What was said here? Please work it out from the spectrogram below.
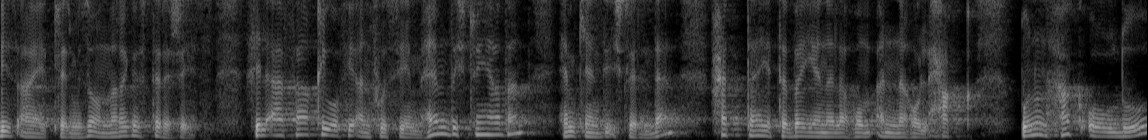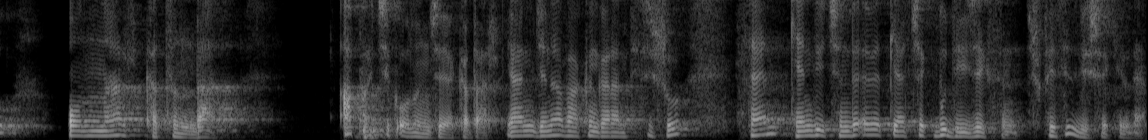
Biz ayetlerimizi onlara göstereceğiz. Fil afaqi ve fi enfusihim hem dış dünyadan hem kendi işlerinden hatta yetebeyyene lehum ennehu'l hak. Bunun hak olduğu onlar katında apaçık oluncaya kadar. Yani Cenab-ı Hakk'ın garantisi şu, sen kendi içinde evet gerçek bu diyeceksin şüphesiz bir şekilde.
